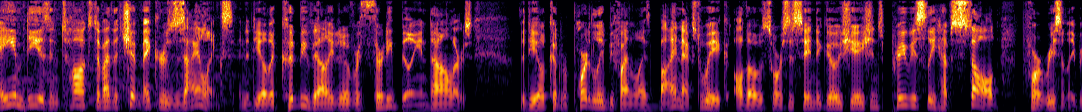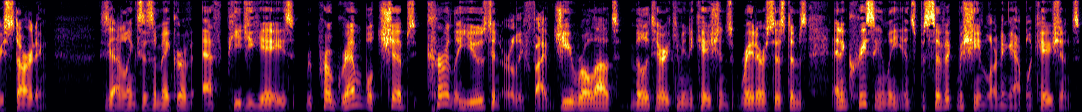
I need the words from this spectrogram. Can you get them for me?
AMD is in talks to buy the chipmaker Xilinx in a deal that could be valued at over $30 billion. The deal could reportedly be finalized by next week, although sources say negotiations previously have stalled before recently restarting. Xilinx is a maker of FPGAs, reprogrammable chips currently used in early 5G rollouts, military communications, radar systems, and increasingly in specific machine learning applications.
